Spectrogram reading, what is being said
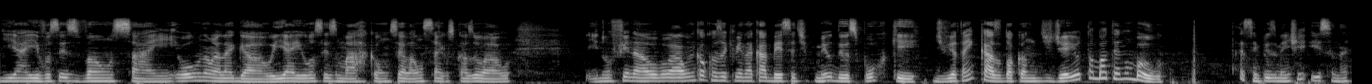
E aí vocês vão, saem, ou não é legal, e aí vocês marcam, sei lá, um sexo casual. E no final, a única coisa que vem na cabeça é tipo, meu Deus, por quê? Devia estar em casa tocando DJ ou tá batendo um bolo. É simplesmente isso, né?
